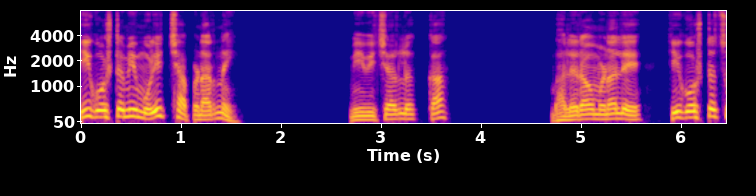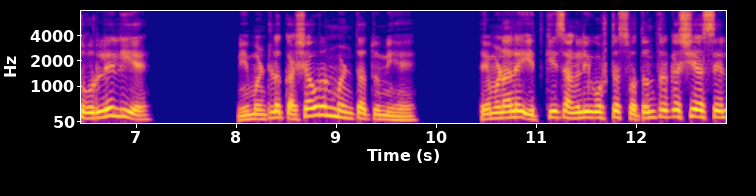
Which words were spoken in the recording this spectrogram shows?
ही गोष्ट मी मुळीच छापणार नाही. मी विचारलं का? भालेराव म्हणाले ही गोष्ट चोरलेली आहे. मी म्हटलं कशावरून म्हणता तुम्ही हे? ते म्हणाले इतकी चांगली गोष्ट स्वतंत्र कशी असेल?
